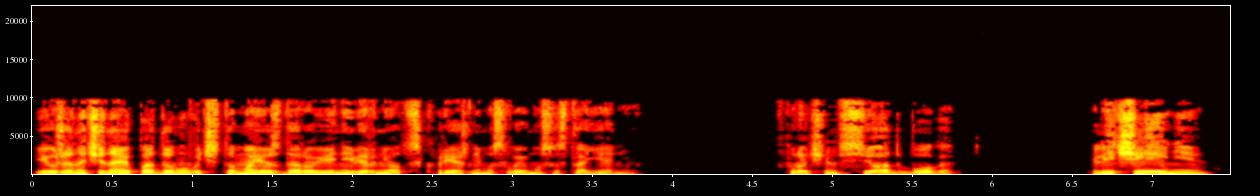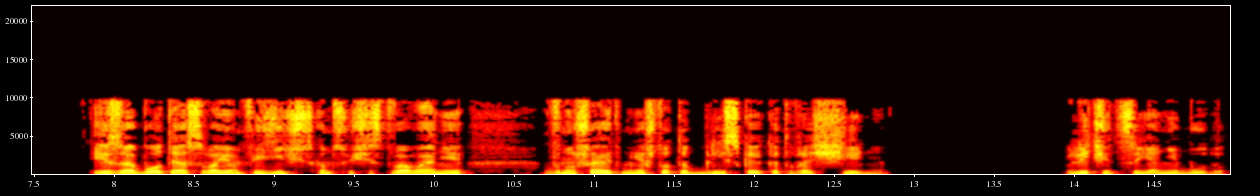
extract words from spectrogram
и уже начинаю подумывать, что мое здоровье не вернется к прежнему своему состоянию. Впрочем, все от Бога. Лечение и заботы о своем физическом существовании внушают мне что-то близкое к отвращению. Лечиться я не буду.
